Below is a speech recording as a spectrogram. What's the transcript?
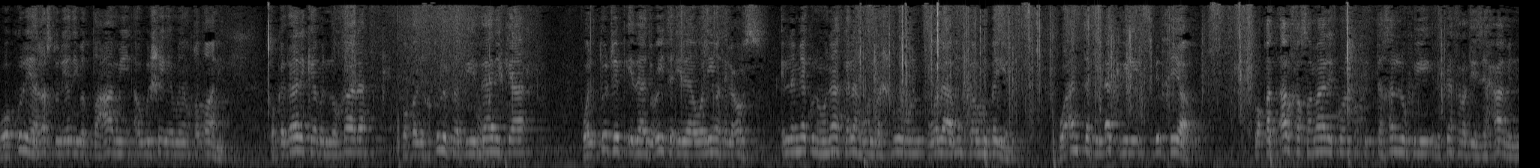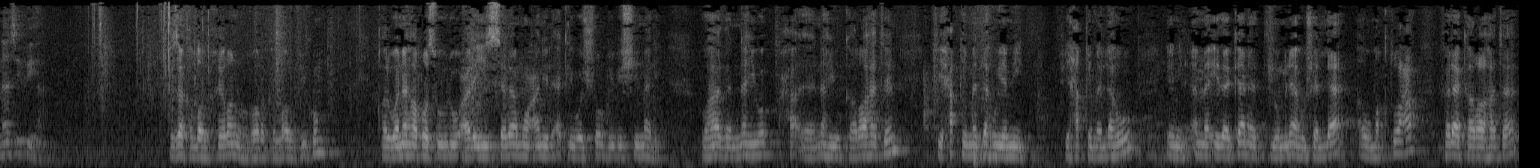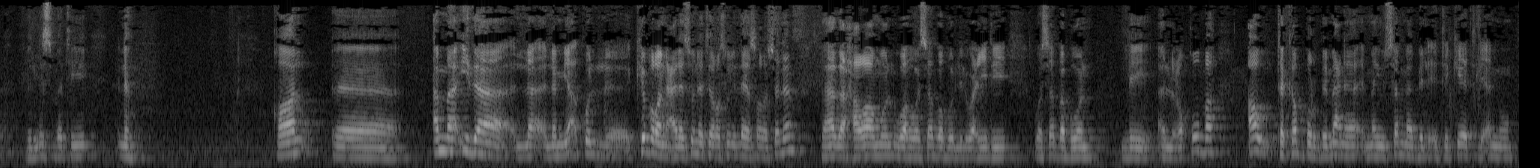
وكره غسل اليد بالطعام أو بشيء من القطان. وكذلك بالنخالة وقد اختلف في ذلك ولتجب إذا دعيت إلى وليمة العرس. إن لم يكن هناك لهو مشهور ولا منكر بين وأنت في الأكل بالخيار. وقد أرخص مالك في التخلف لكثرة زحام الناس فيها. جزاك الله خيرا وبارك الله فيكم. قال ونهى الرسول عليه السلام عن الأكل والشرب بالشمال وهذا النهي نهي كراهة في حق من له يمين في حق من له يمين. أما إذا كانت يمناه شلاء أو مقطوعة فلا كراهة بالنسبة له. قال آه، أما إذا لم يأكل كبرا على سنة رسول الله صلى الله عليه وسلم فهذا حرام وهو سبب للوعيد وسبب للعقوبة أو تكبر بمعنى ما يسمى بالإتيكيت لأنه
